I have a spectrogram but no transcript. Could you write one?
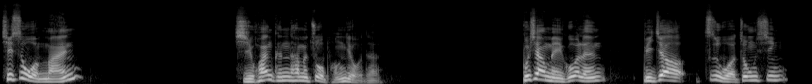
其实我蛮喜欢跟他们做朋友的。不像美国人比较自我中心，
